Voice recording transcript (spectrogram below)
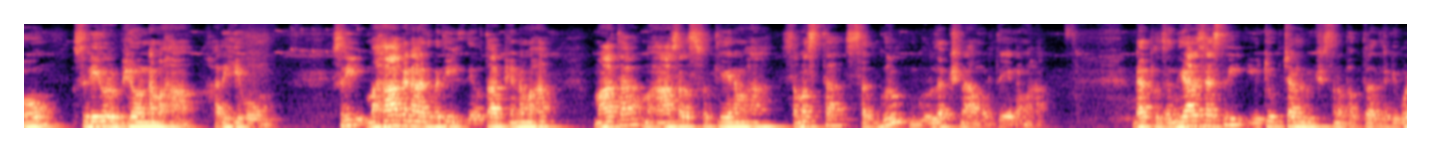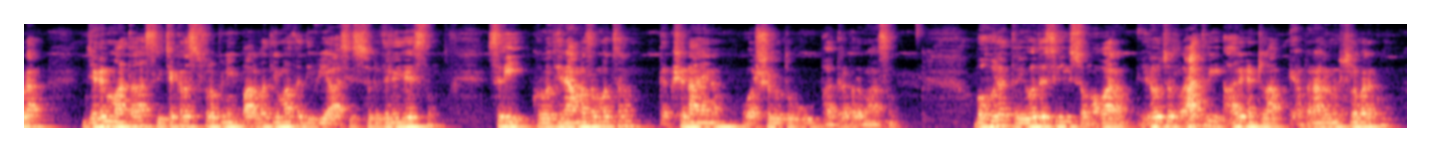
ఓం శ్రీ గురుభ్యో నమ. హరి ఓం. శ్రీ మహాగణాధిపతి దేవతాభ్యో నమ. మాత మహాసరస్వతి నమ. సమస్త సద్గురు గురుదక్షిణామూర్తే నమ. Doctor Jandhyala Shastri YouTube channel వీక్షిస్తున్న భక్తులందరికీ కూడా జగన్మాత శ్రీచక్రస్వరూపిణి పార్వతీమాత దివ్య ఆశీస్సులు తెలియజేస్తూ శ్రీ క్రోధినామ సంవత్సరం దక్షిణాయనం వర్ష ఋతువు భద్రపద మాసం. బహుళ త్రయోదశి సోమవారం ఈరోజు రాత్రి ఆరు గంటల యాభై నాలుగు నిమిషాల వరకు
